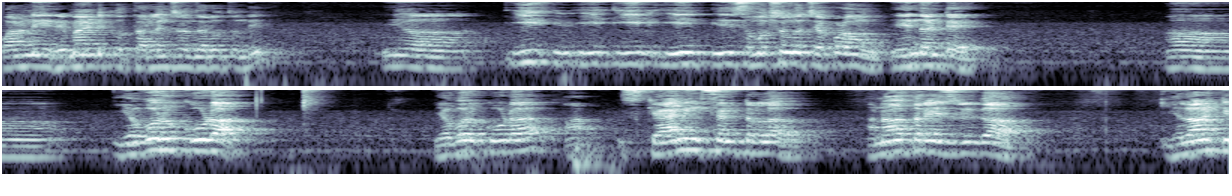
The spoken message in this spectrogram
వాళ్ళని రిమాండ్కు తరలించడం జరుగుతుంది. ఈ, ఈ ఈ- సమక్షంలో చెప్పడం ఏంటంటే ఎవరు కూడా ఎవరు కూడా స్కానింగ్ సెంటర్లో అనాథరైజ్డ్గా ఎలాంటి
